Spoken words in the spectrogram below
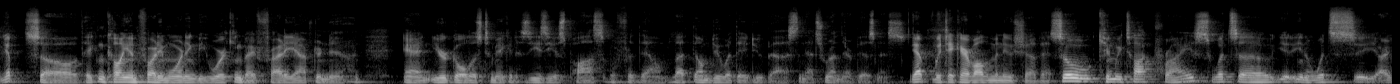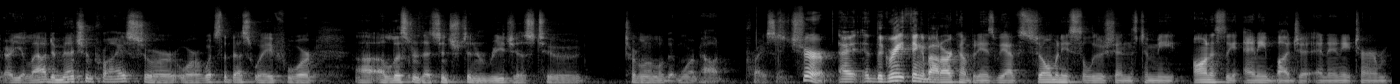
Yep. So they can call you on Friday morning, be working by Friday afternoon, and your goal is to make it as easy as possible for them. Let them do what they do best, and that's run their business. Yep, we take care of all the minutia of it. So, can we talk price? What's uh, you, you know, what's are, are you allowed to mention price, or or what's the best way for uh, a listener that's interested in Regus to to learn a little bit more about pricing? Sure. I, the great thing about our company is we have so many solutions to meet honestly any budget and any term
